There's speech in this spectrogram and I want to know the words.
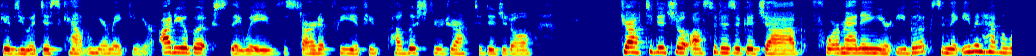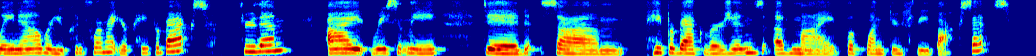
gives you a discount when you're making your audiobooks. They waive the startup fee if you've published through Draft to Digital. Draft to Digital also does a good job formatting your ebooks, and they even have a way now where you can format your paperbacks through them. I recently did some paperback versions of my book one through three box sets.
